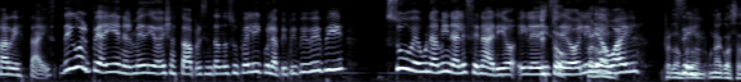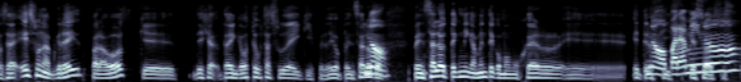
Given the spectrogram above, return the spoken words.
Harry Styles. De golpe ahí en el medio ella estaba presentando su película, pipi, pipi, pipi, sube una mina al escenario y le dice, Olivia Wilde... Perdón, perdón, una cosa, o sea, ¿es un upgrade para vos que Dije, está bien que a vos te gusta Sudeikis, pero digo, pensalo, pensalo técnicamente como mujer eh, No, para mí no,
